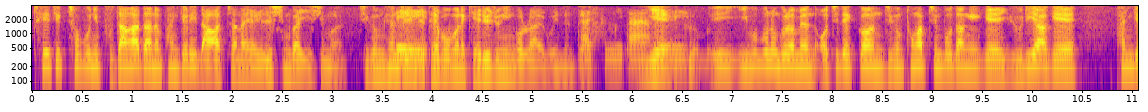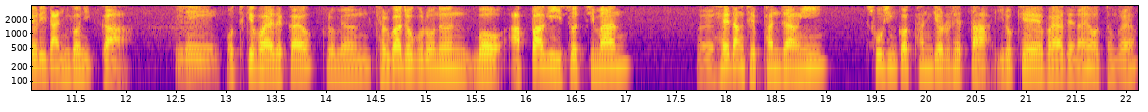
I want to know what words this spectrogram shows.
퇴직 처분이 부당하다는 판결이 나왔잖아요. 1심과 2심은. 지금 현재 네. 이제 대법원에 계류 중인 걸로 알고 있는데. 맞습니다. 예. 네. 그, 이, 이 부분은 그러면 어찌됐건 지금 통합진보당에게 유리하게 판결이 난 거니까 네. 어떻게 봐야 될까요? 그러면 결과적으로는 뭐 압박이 있었지만 어, 해당 재판장이 소신껏 판결을 했다. 이렇게 봐야 되나요? 어떤가요?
